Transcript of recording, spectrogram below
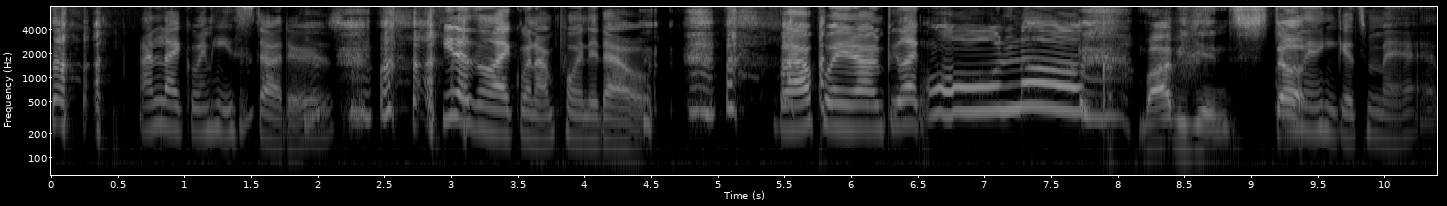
I like when he stutters. He doesn't like when I point it out. But I'll point it out and be like, oh, look. But I be getting And stuck. then he gets mad.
